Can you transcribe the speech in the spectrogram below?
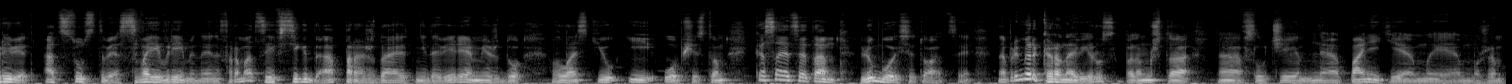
Привет. Отсутствие своевременной информации всегда порождает недоверие между властью и обществом. Касается это любой ситуации. Например, коронавирус, потому что э, в случае э, паники мы можем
